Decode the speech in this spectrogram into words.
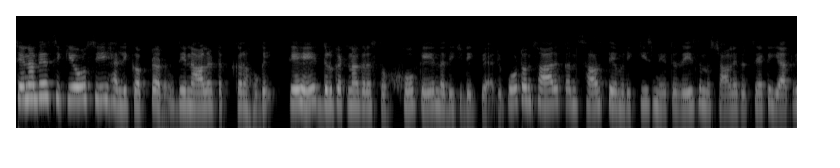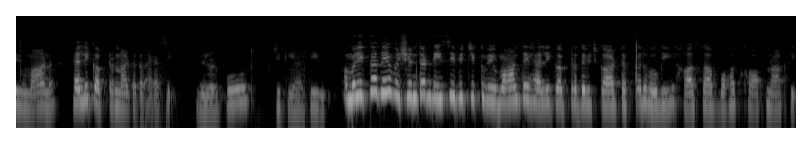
ਸੈਨਾ ਦੇ ਸਿਕਿਉਰਿਟੀ ਹੈਲੀਕਾਪਟਰ ਦੇ ਨਾਲ ਟੱਕਰ ਹੋ ਗਈ ਤੇ ਇਹ ਦੁਰਘਟਨਾਗ੍ਰਸਤ ਹੋ ਕੇ ਨਦੀ 'ਚ ਡਿੱਗ ਪਿਆ। ਰਿਪੋਰਟ ਅਨੁਸਾਰ ਕੰਸਾਸ ਦੇ ਅਮਰੀਕੀ ਸੈਨੇਟਰ ਰੇਜ਼ ਮਸਟਾਲ ਨੇ ਦੱਸਿਆ ਕਿ ਯਾਤਰੀ ਵਿਮਾਨ ਹੈਲੀਕਾਪਟਰ ਨਾਲ ਟਕਰਾਇਆ ਸੀ। Bureau report GKR TV. America ਦੇ ਵਾਸ਼ਿੰਗਟਨ ਡੀਸੀ ਵਿੱਚ ਇੱਕ ਵਿਮਾਨ ਤੇ ਹੈਲੀਕਾਪਟਰ ਦੇ ਵਿਚਕਾਰ ਟੱਕਰ ਹੋ ਗਈ। ਹਾਦਸਾ ਬਹੁਤ ਖੌਫਨਾਕ ਸੀ।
